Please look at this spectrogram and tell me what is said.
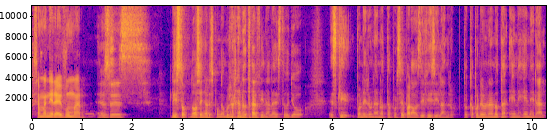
Esa manera de fumar. Eso es... Listo, no, señores, pongámosle una nota al final a esto. Yo. Es que ponerle una nota por separado es difícil, Andrew. Toca ponerle una nota en general.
